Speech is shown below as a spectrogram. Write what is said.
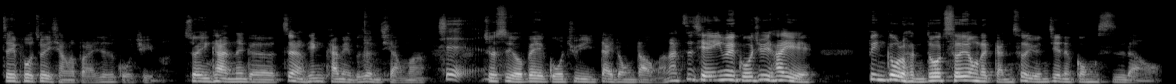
这一波最强的本来就是国巨嘛，所以你看那个这两天凯美不是很强吗？是，就是有被国巨带动到嘛。那之前因为国巨它也并购了很多车用的感测元件的公司的哦。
